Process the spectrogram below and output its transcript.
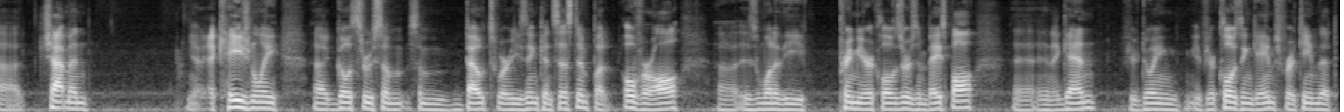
Uh, Chapman you know, occasionally uh, goes through some some bouts where he's inconsistent, but overall uh, is one of the premier closers in baseball. And again, if you're doing if you're closing games for a team that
